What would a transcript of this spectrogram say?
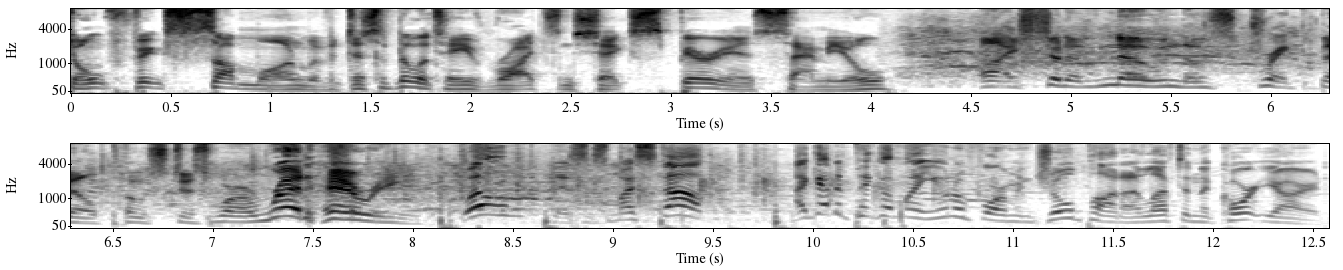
don't think someone with a disability writes in Shakespearean, Samuel. I should have known those Drake Bell posters were a red herring. Well, this is my stop. I gotta pick up my uniform and Juul pod I left in the courtyard.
